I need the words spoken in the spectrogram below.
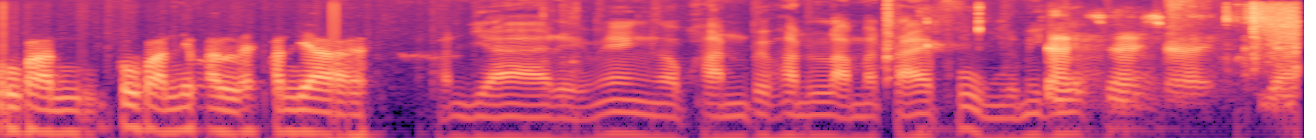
ผู้พันผู้พันนี่พันอะไรพันยา พันยาเลยแม่งเอาพันไปพันลำมาตายฟุ้งเลยไม่ใช่เกี่ใช่ใช่อยา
